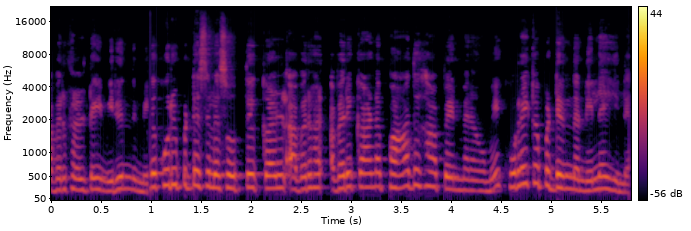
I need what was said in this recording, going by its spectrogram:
அவர்கள்ட்டையும் இருந்துமே இந்த குறிப்பிட்ட சில சொத்துக்கள் அவர்கள் அவருக்கான பாதுகாப்பு என்பனவுமே குறைக்கப்பட்டிருந்த நிலையில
